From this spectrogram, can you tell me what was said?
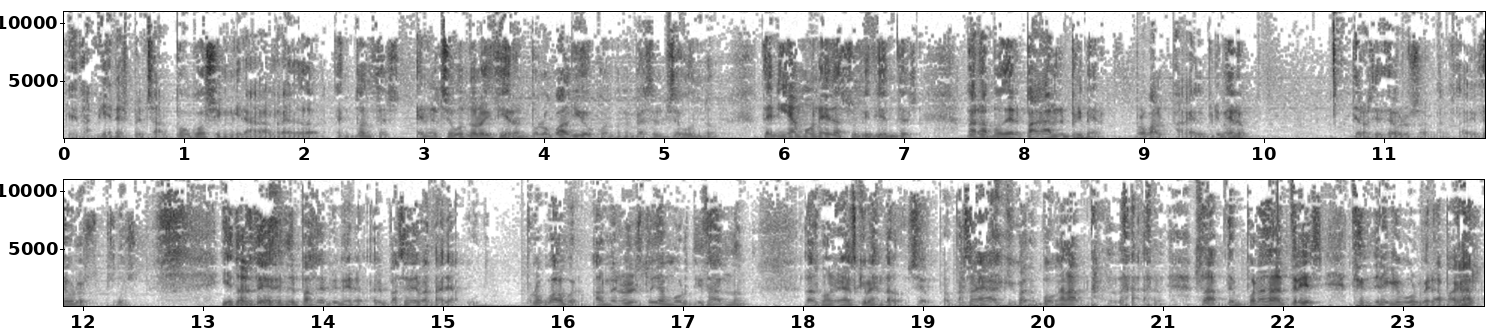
Que también es pensar poco sin mirar alrededor. Entonces, en el segundo lo hicieron, por lo cual yo, cuando me pasé el segundo, tenía monedas suficientes para poder pagar el primero. Por lo cual pagué el primero, de los 10 euros, me gusta 10 euros, dos. Y entonces estoy haciendo el pase de primero, el pase de batalla 1. Por lo cual, bueno, al menos estoy amortizando las monedas que me han dado. Lo que pasa es que cuando ponga la, temporada 3 tendré que volver a pagar.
